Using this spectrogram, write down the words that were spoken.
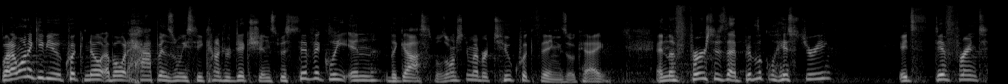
But I want to give you a quick note about what happens when we see contradictions, specifically in the Gospels. I want you to remember two quick things, okay? And the first is that biblical history, it's different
